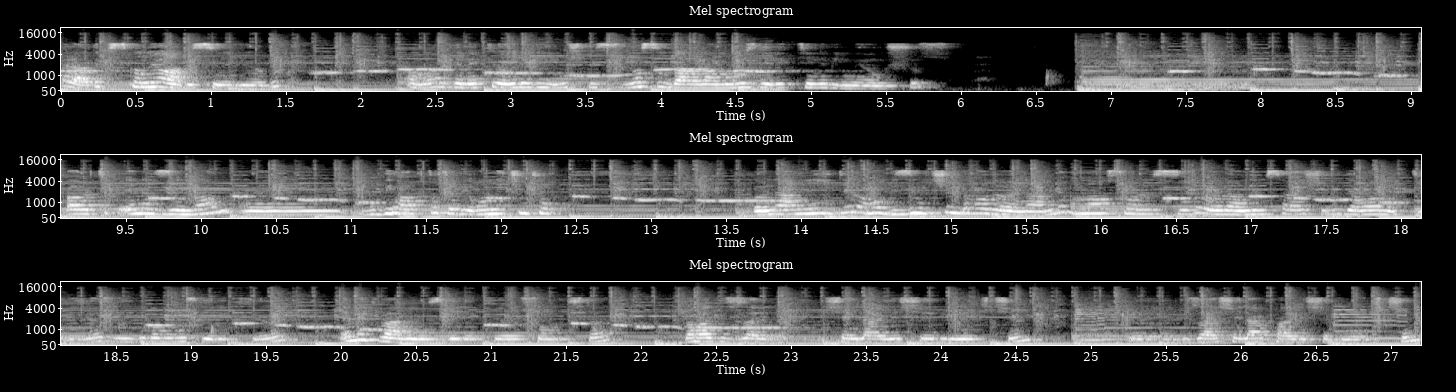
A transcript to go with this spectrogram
Herhalde kıskanıyor abisini diyorduk. Ama demek ki öyle değilmiş. Biz nasıl davranmamız gerektiğini bilmiyormuşuz. Artık en azından eee, bu bir hafta tabii onun için çok önemliydi ama bizim için daha da önemli. Bundan sonrasında öğrendiğimiz her şeyi devam ettireceğiz. Uygulamamız gerekiyor. Emek vermemiz gerekiyor sonuçta. Daha güzel şeyler yaşayabilmek için, e, güzel şeyler paylaşabilmek için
